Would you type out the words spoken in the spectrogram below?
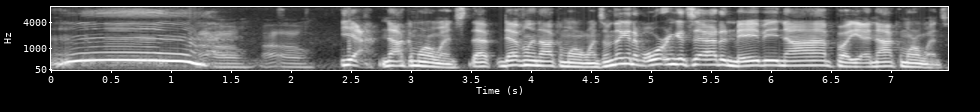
Oh. Yeah, Nakamura wins. That definitely Nakamura wins. I'm thinking if Orton gets added, maybe not, but yeah, Nakamura wins.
